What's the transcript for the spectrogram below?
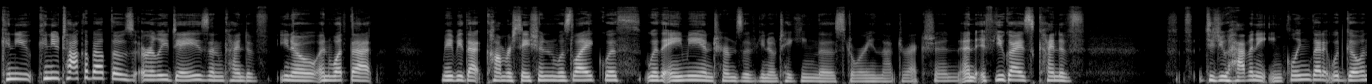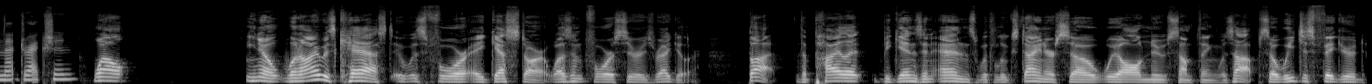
Can you can you talk about those early days and kind of you know and what that maybe that conversation was like with with Amy in terms of you know taking the story in that direction and if you guys kind of did you have any inkling that it would go in that direction? Well, you know, when I was cast, it was for a guest star. It wasn't for a series regular. But the pilot begins and ends with Luke's Diner, so we all knew something was up. So we just figured,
